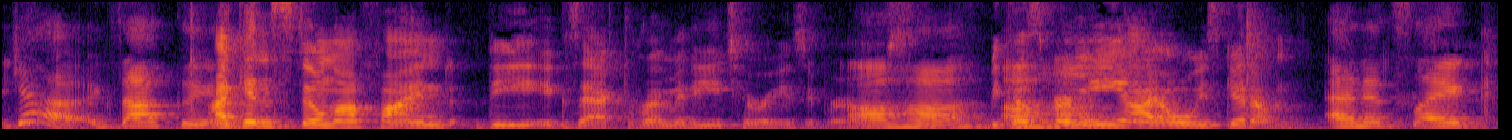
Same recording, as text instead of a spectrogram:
Yeah, exactly. I can still not find the exact remedy to razor burns. Uh-huh, Because for uh-huh. me, I always get them. and it's like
